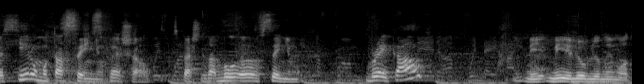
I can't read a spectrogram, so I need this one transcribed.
е, сірому та синьому. Спешал. Спешл, так, в синьому. Breakout. Мій, мій улюблений мод.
